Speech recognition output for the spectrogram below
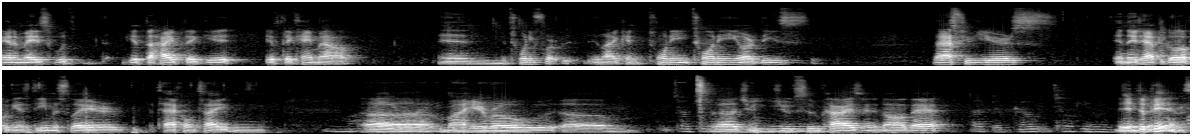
animes would get the hype they get if they came out in the 24, like in 2020 or these last few years, and they'd have to go up against Demon Slayer, Attack on Titan, uh, My Hero, um, uh, Ju- Jutsu Kaisen, and all that. the Goat, Tokyo It depends.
